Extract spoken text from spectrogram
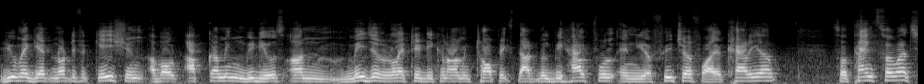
you may get notification about upcoming videos on major related economic topics that will be helpful in your future for your career. So thanks for watching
